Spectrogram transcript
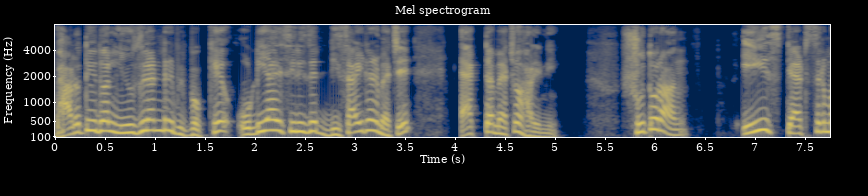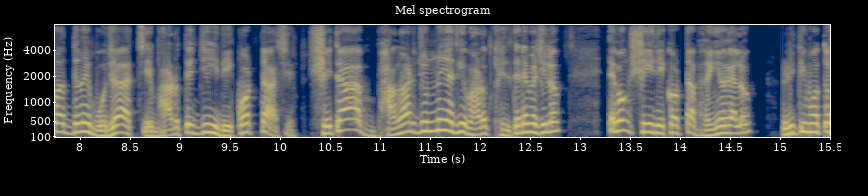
ভারতীয় দল নিউজিল্যান্ডের বিপক্ষে ওডিআই সিরিজের ডিসাইডার ম্যাচে একটা ম্যাচও হারেনি। সুতরাং এই স্ট্যাটসের মাধ্যমে বোঝা যাচ্ছে ভারতের যে রেকর্ডটা আছে, সেটা ভাঙার জন্যই আজকে ভারত খেলতে নেমেছিল এবং সেই রেকর্ডটা ভেঙে গেল। রীতিমতো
